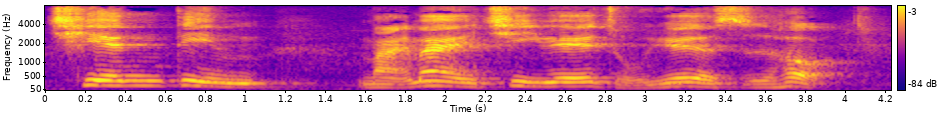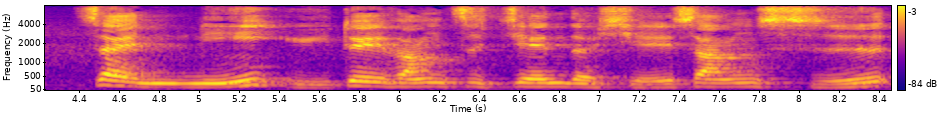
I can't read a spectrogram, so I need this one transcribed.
签订买卖契约主约的时候，在你与对方之间的协商时，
